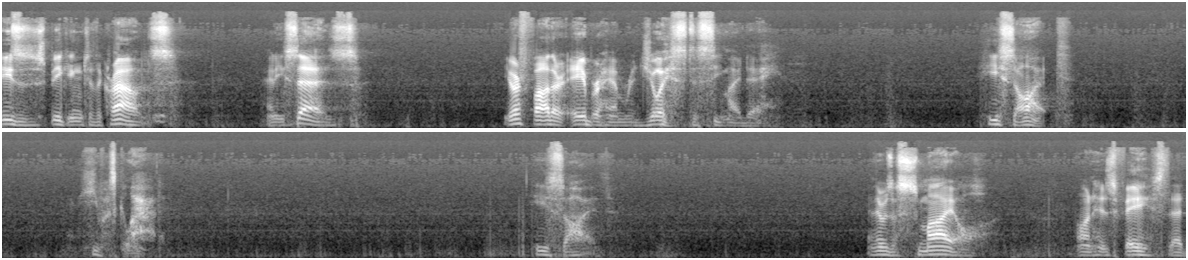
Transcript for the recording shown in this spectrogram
Jesus is speaking to the crowds. And he says, Your father Abraham rejoiced to see my day. He saw it. He was glad. He saw it. And there was a smile on his face that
